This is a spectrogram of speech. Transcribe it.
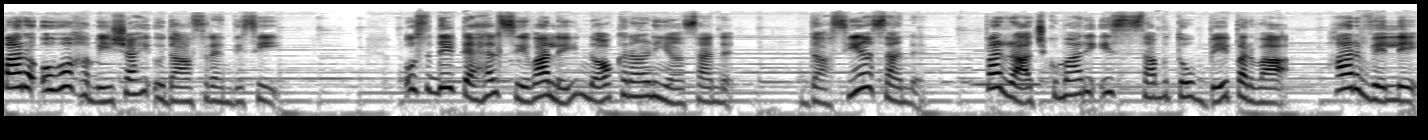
ਪਰ ਉਹ ਹਮੇਸ਼ਾ ਹੀ ਉਦਾਸ ਰਹਿੰਦੀ ਸੀ। ਉਸ ਦੀ ਟਹਿਲ ਸੇਵਾ ਲਈ ਨੌਕਰਾਣੀਆਂ ਸਨ, ਦਾਸੀਆਂ ਸਨ, ਪਰ ਰਾਜਕੁਮਾਰੀ ਇਸ ਸਭ ਤੋਂ ਬੇਪਰਵਾਹ, ਹਰ ਵੇਲੇ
